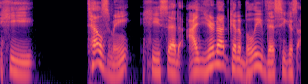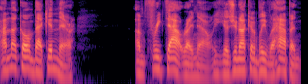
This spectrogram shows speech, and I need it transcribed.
he tells me, he said, I, You're not going to believe this. He goes, I'm not going back in there. I'm freaked out right now. He goes, You're not going to believe what happened.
